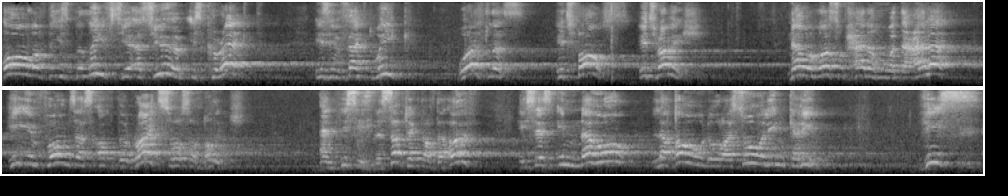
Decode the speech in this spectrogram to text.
all of these beliefs you assume is correct, is in fact weak, worthless, it's false, it's rubbish. Now Allah subhanahu wa ta'ala, He informs us of the right source of knowledge. And this is the subject of the oath. He says, إِنَّهُ لَقَوْلُ رَسُولٍ كَرِيمٍ this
